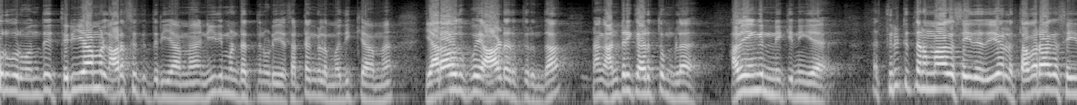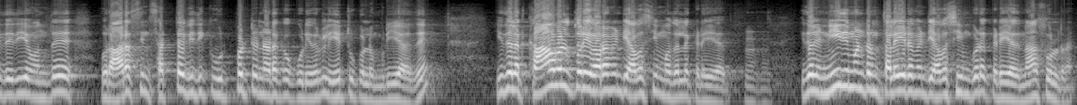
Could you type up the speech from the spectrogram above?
ஒருவர் வந்து தெரியாமல் அரசுக்கு தெரியாமல் நீதிமன்றத்தினுடைய சட்டங்களை மதிக்காமல் யாராவது போய் ஆர்டர் இருந்தா நாங்கள் அன்றைக்கு அறுத்தோம்ல அதை எங்கே இன்றைக்கி நீங்கள் திருட்டுத்தனமாக செய்ததையோ இல்லை தவறாக செய்ததையோ வந்து ஒரு அரசின் சட்ட விதிக்கு உட்பட்டு நடக்கக்கூடியவர்கள் ஏற்றுக்கொள்ள முடியாது. இதில் காவல்துறை வர வேண்டிய அவசியம் முதல்ல கிடையாது. இதில் நீதிமன்றம் தலையிட வேண்டிய அவசியம் கூட கிடையாது. நான் சொல்கிறேன்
